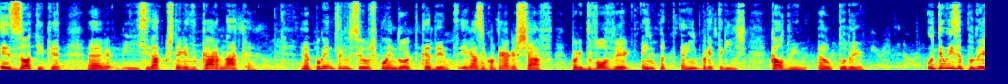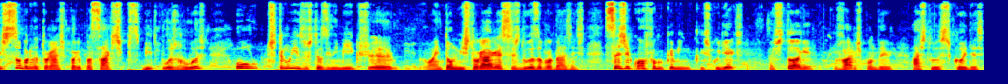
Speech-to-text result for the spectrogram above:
exótica uh, e cidade costeira de Karnaka eh, por entre o seu esplendor decadente, irás encontrar a chave para devolver a Imperatriz Calduin ao poder. Utiliza poderes sobrenaturais para passar despercebido pelas ruas ou destruir os teus inimigos, eh, ou então misturar essas duas abordagens. Seja qual for o caminho que escolheres, a história vai responder às tuas escolhas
